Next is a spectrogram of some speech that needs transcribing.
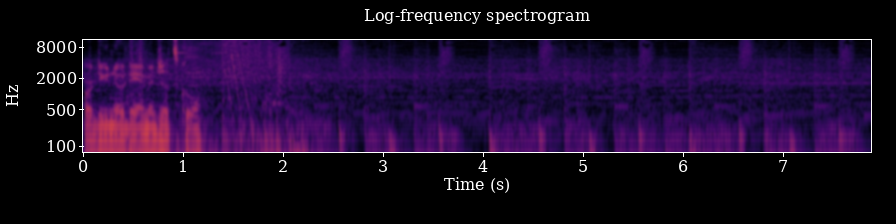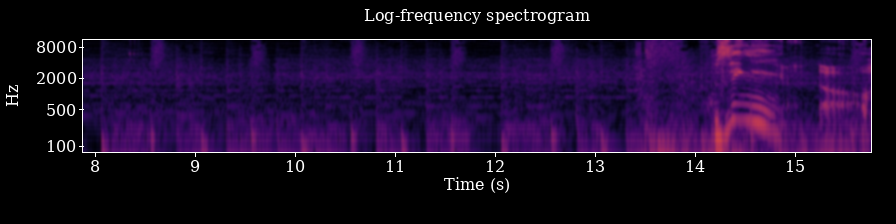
Or do no damage, that's cool. Zing! No.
